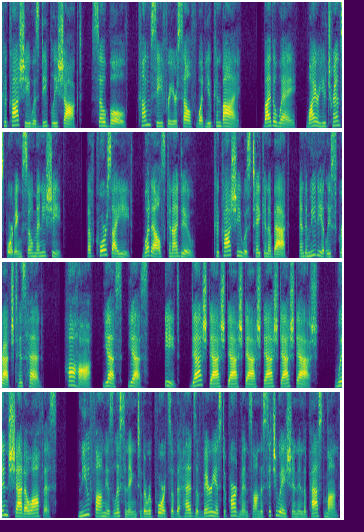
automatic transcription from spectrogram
Kakashi was deeply shocked. So bold. Come see for yourself what you can buy. By the way, why are you transporting so many sheep? Of course I eat, what else can I do? Kakashi was taken aback, and immediately scratched his head. Haha, Yes, yes. Eat. Dash dash dash dash dash dash dash. Wind Shadow Office. Mufang is listening to the reports of the heads of various departments on the situation in the past month.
